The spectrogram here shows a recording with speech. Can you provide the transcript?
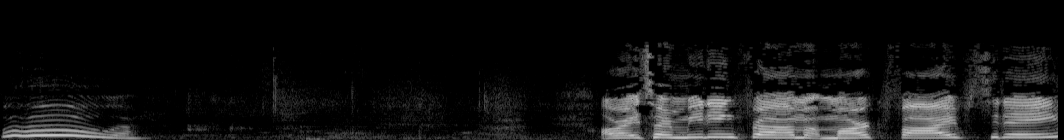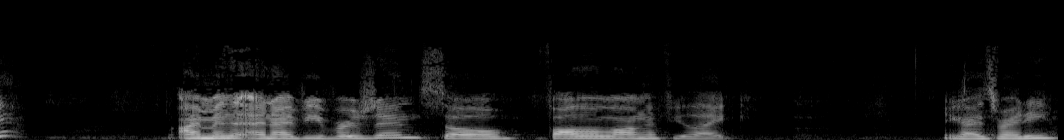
Woohoo. All right. So I'm reading from Mark 5 today. I'm in the NIV version, so follow along if you like. You guys ready?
